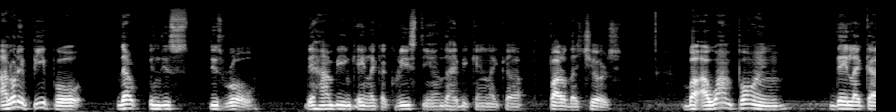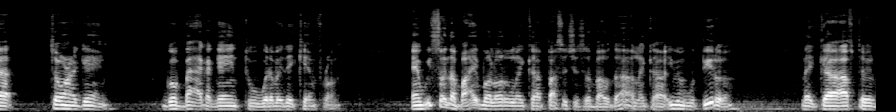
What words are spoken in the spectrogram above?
A lot of people that in this this role, they have become like a Christian, they have become like a part of the church, but at one point they like a turn again, go back again to wherever they came from and we saw in the Bible a lot of like uh, passages about that, like uh, even with Peter, like uh, after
